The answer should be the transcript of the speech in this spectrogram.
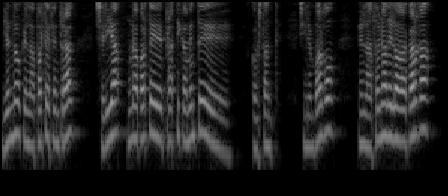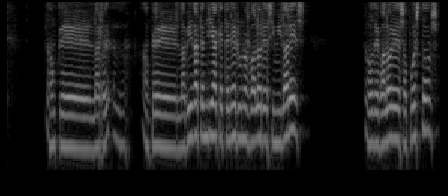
Viendo que en la parte central sería una parte prácticamente constante. Sin embargo, en la zona de la carga, aunque la, aunque la viga tendría que tener unos valores similares o de valores opuestos,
